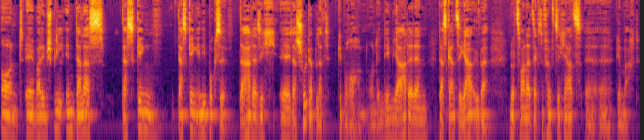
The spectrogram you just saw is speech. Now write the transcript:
Und äh, bei dem Spiel in Dallas, das ging, das ging in die Buchse. Da hat er sich äh, das Schulterblatt gebrochen. Und in dem Jahr hat er dann das ganze Jahr über nur 256 Yards äh, äh, gemacht.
